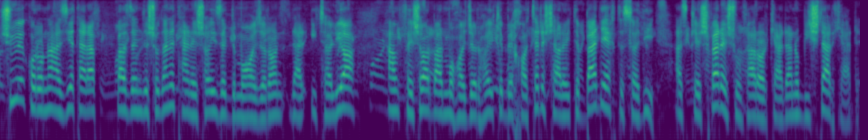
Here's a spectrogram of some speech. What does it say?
شیوع کرونا از یه طرف و زنده شدن تنش‌های ضد مهاجران در ایتالیا هم فشار بر مهاجرهایی که به خاطر شرایط بد اقتصادی از کشورشون فرار کردن و بیشتر کرده.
